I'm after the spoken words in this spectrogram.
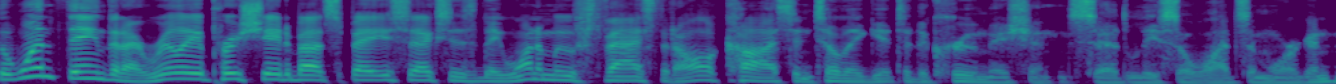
The one thing that I really appreciate about SpaceX is they want to move fast at all costs until they get to the crew mission, said Lisa Watson Morgan.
